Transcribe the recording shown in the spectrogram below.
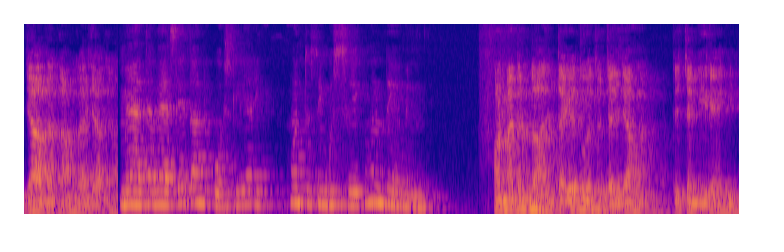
ਜਾ ਆਪਦਾ ਕੰਮ ਕਰ ਜਾ ਕੇ ਮੈਂ ਤਾਂ ਵੈਸੇ ਤੁਹਾਨੂੰ ਪੁੱਛ ਲਿਆ ਸੀ ਹੁਣ ਤੁਸੀਂ ਗੁੱਸੇ ਕਿਉਂ ਹੁੰਦੇ ਹੋ ਮੈਨੂੰ? ਹੁਣ ਮੈਂ ਤੈਨੂੰ ਦੱਸ ਦਿੱਤਾ ਕਿ ਤੂੰ ਇੱਥੋਂ ਚੱਲ ਜਾ ਹੁਣ ਤੇ ਚੰਗੀ ਰਹੇਗੀ।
